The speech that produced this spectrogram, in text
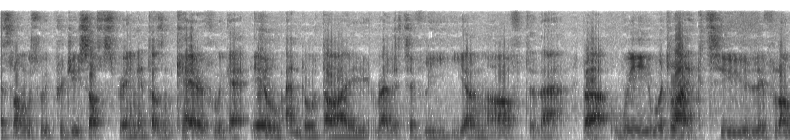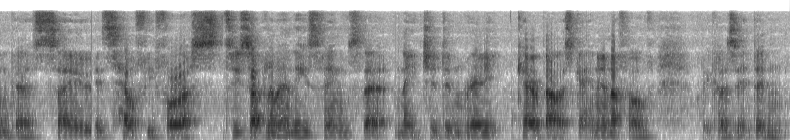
As long as we produce offspring, it doesn't care if we get ill and or die relatively young after that. But we would like to live longer, so it's healthy for us to supplement these things that nature didn't really care about us getting enough of because it didn't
